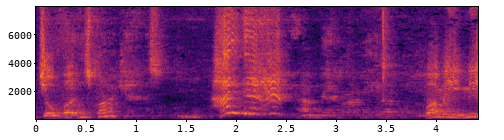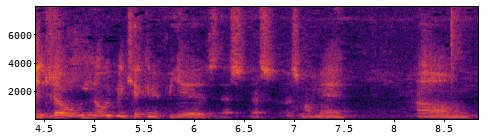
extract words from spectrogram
Joe Budden's podcast. How did that happen? Well, I mean, me and Joe, you know, we've been kicking it for years. That's that's that's my man. Um,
